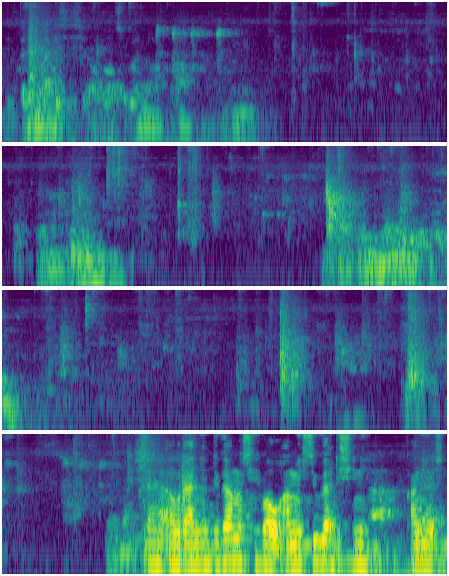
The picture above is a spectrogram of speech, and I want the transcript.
diterima di sisi Allah Subhanahu wa taala. Amin. Ya, mungkin saat ini ada diskusi. Dan auranya juga masih bau amis juga di sini, Ah, Kang Yus.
